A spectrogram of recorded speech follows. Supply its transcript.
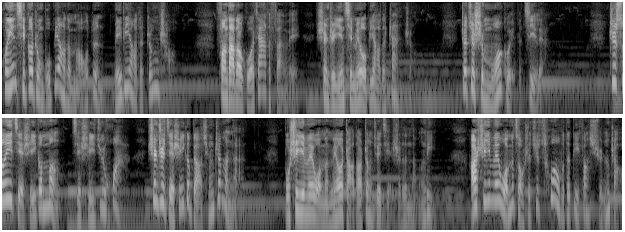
会引起各种不必要的矛盾、没必要的争吵，放大到国家的范围，甚至引起没有必要的战争。这就是魔鬼的伎俩。之所以解释一个梦、解释一句话，甚至解释一个表情这么难，不是因为我们没有找到正确解释的能力，而是因为我们总是去错误的地方寻找，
